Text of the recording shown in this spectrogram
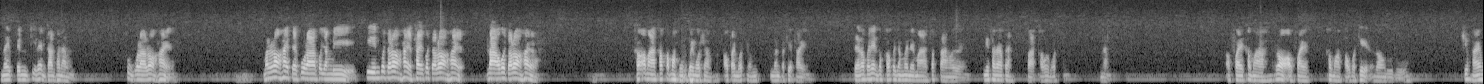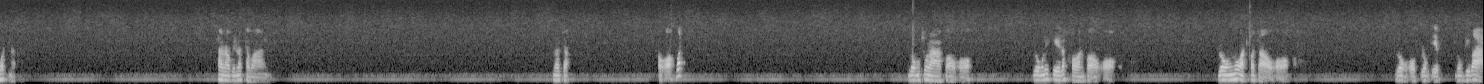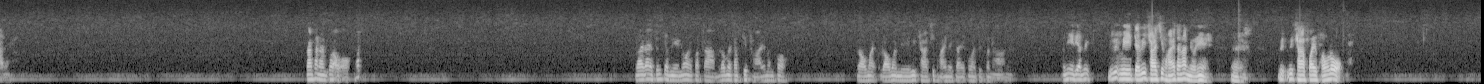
ในเป็นที่เล่นการพนันทุ่งกุลาร้องให้ มันร้องให้แต่กุลาก็ยังดีจีนก็จะร้องให้ไทยก็จะร้องให้ลาวก็จะร้องให้ เขาเอามาเขาก็มาหุบไปหมดแล้วเอาไปหมดเงินประเทศไทย แต่เราไปเล่นกับเขาก็ยังไม่ได้มาสักตังเลย นี่ถ้าเราไปฝากเขาไปหมดนั่นเอาไฟเข้ามาล่อเอาไฟเข้ามาเผาประเทศลองดูดูชิบหายหมดนะถ้าเราเป็นรัฐบาลเราจะ เอาออกวัดลงสุราก็เอาออก ลงลิเกละครก็เอาออก ลงนวดก็จะเอาออก ลงอบลงเอฟลงที่บ้านการพนันก็เอาออกวัด รายได้ถึงจะมีน้อยก็ตามแล้วไม่ทำชิบหายมันก็ เราไม่เราไม่มีวิชาชิบหายในใจก็มาเป็นปัญหาอันนี้เรียนวิมีแต่วิชาชิบหายทั้งนั้นอยู่นี่เออววิชาไฟเผาโลก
